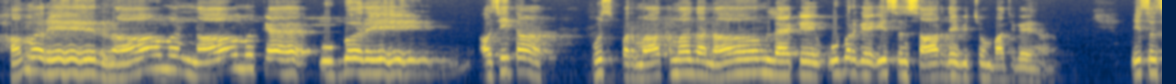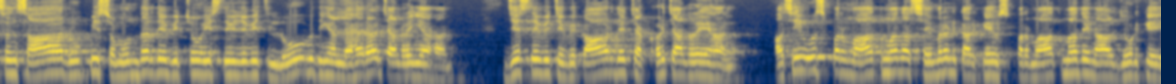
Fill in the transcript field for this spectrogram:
ਹਮਰੇ RAM ਨਾਮ ਕੈ ਉਬਰੇ ਅਸੀਂ ਤਾਂ ਉਸ ਪਰਮਾਤਮਾ ਦਾ ਨਾਮ ਲੈ ਕੇ ਉਭਰ ਗਏ ਇਸ ਸੰਸਾਰ ਦੇ ਵਿੱਚੋਂ ਬਚ ਗਏ ਹਾਂ ਇਸ ਸੰਸਾਰ ਰੂਪੀ ਸਮੁੰਦਰ ਦੇ ਵਿੱਚੋਂ ਇਸ ਦੇ ਵਿੱਚ ਲੋਭ ਦੀਆਂ ਲਹਿਰਾਂ ਚੱਲ ਰਹੀਆਂ ਹਨ ਜਿਸ ਦੇ ਵਿੱਚ ਵਿਕਾਰ ਦੇ ਝੱਖੜ ਚੱਲ ਰਹੇ ਹਨ ਅਸੀਂ ਉਸ ਪਰਮਾਤਮਾ ਦਾ ਸਿਮਰਨ ਕਰਕੇ ਉਸ ਪਰਮਾਤਮਾ ਦੇ ਨਾਲ ਜੁੜ ਕੇ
